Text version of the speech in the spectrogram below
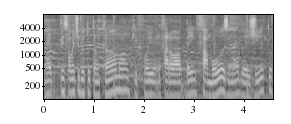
né, principalmente do Tutankhamon, que foi um faraó bem famoso né, do Egito,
